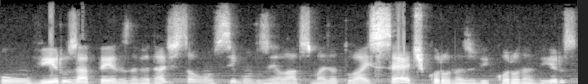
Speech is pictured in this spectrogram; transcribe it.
um vírus apenas. Na verdade, são, segundo os relatos mais atuais, sete coronavírus,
